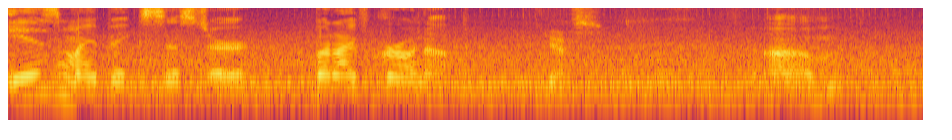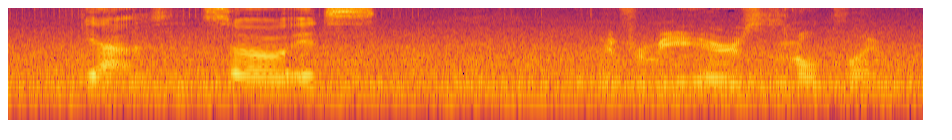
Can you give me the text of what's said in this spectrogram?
is my big sister, but I've grown up. yes. Um yeah, so it's And for me, Eris is an old flame.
